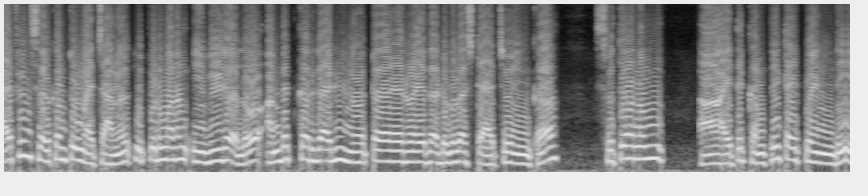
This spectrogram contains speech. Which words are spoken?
Hi friends welcome to my channel ఇప్పుడు మనం ఈ వీడియోలో అంబేద్కర్ గారి నూట ఇరవై ఐదు అడుగుల స్టాచ్యూ ఇంకా శృతివనం అయితే కంప్లీట్ అయిపోయింది.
